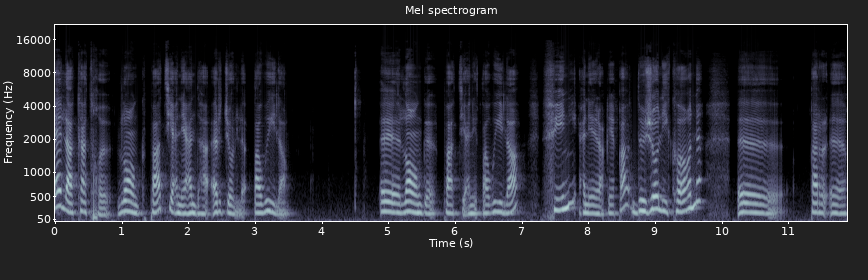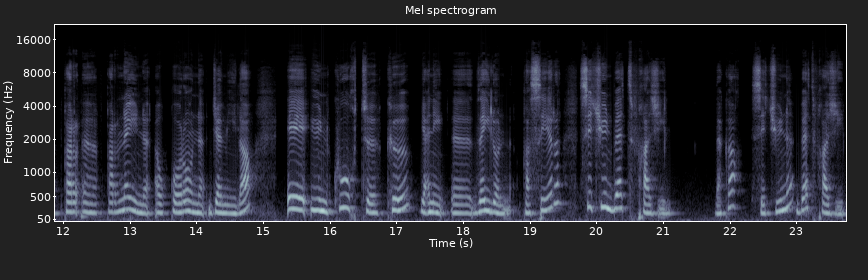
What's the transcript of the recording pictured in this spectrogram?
الا كاتر لونغ بات يعني عندها أرجل طويلة. لونغ بات يعني طويلة. فيني يعني رقيقة. دو جولي كورن قر قر قرنين أو قرون جميلة. et une courte queue, yani ذيل قصير, c'est une bête fragile. D'accord C'est une bête fragile.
